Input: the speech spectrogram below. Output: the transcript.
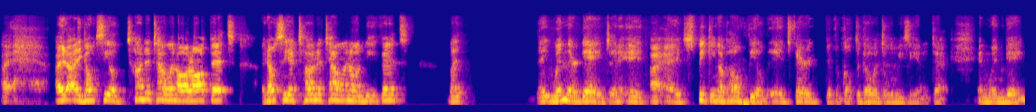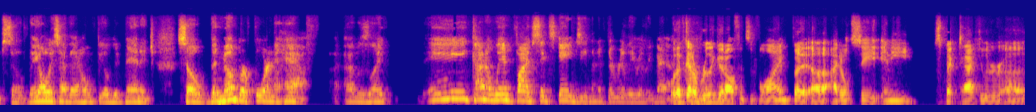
I, I, I, don't see a ton of talent on offense. I don't see a ton of talent on defense, but they win their games. And it, I, I, speaking of home field, it's very difficult to go into Louisiana Tech and win games. So they always have that home field advantage. So the number four and a half, I, I was like, they kind of win five, six games, even if they're really, really bad. Well, they've got a really good offensive line, but uh, I don't see any spectacular uh,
